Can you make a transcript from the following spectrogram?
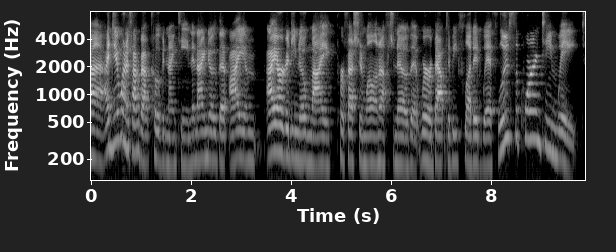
uh, I do want to talk about COVID 19. And I know that I am, I already know my profession well enough to know that we're about to be flooded with lose the quarantine weight.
